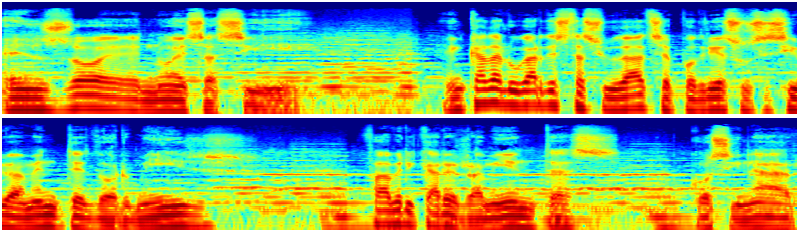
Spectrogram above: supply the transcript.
En Zoe no es así. En cada lugar de esta ciudad se podría sucesivamente dormir, fabricar herramientas, cocinar,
